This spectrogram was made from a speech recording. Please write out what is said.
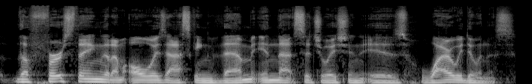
the first thing that I'm always asking them in that situation is why are we doing this?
